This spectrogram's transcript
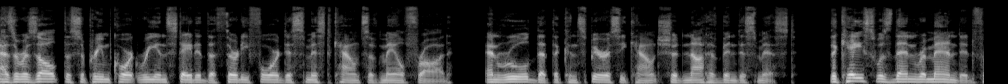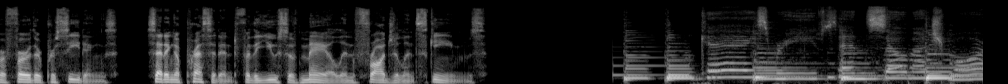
As a result, the Supreme Court reinstated the 34 dismissed counts of mail fraud and ruled that the conspiracy count should not have been dismissed. The case was then remanded for further proceedings, setting a precedent for the use of mail in fraudulent schemes. Case briefs, and so much more.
